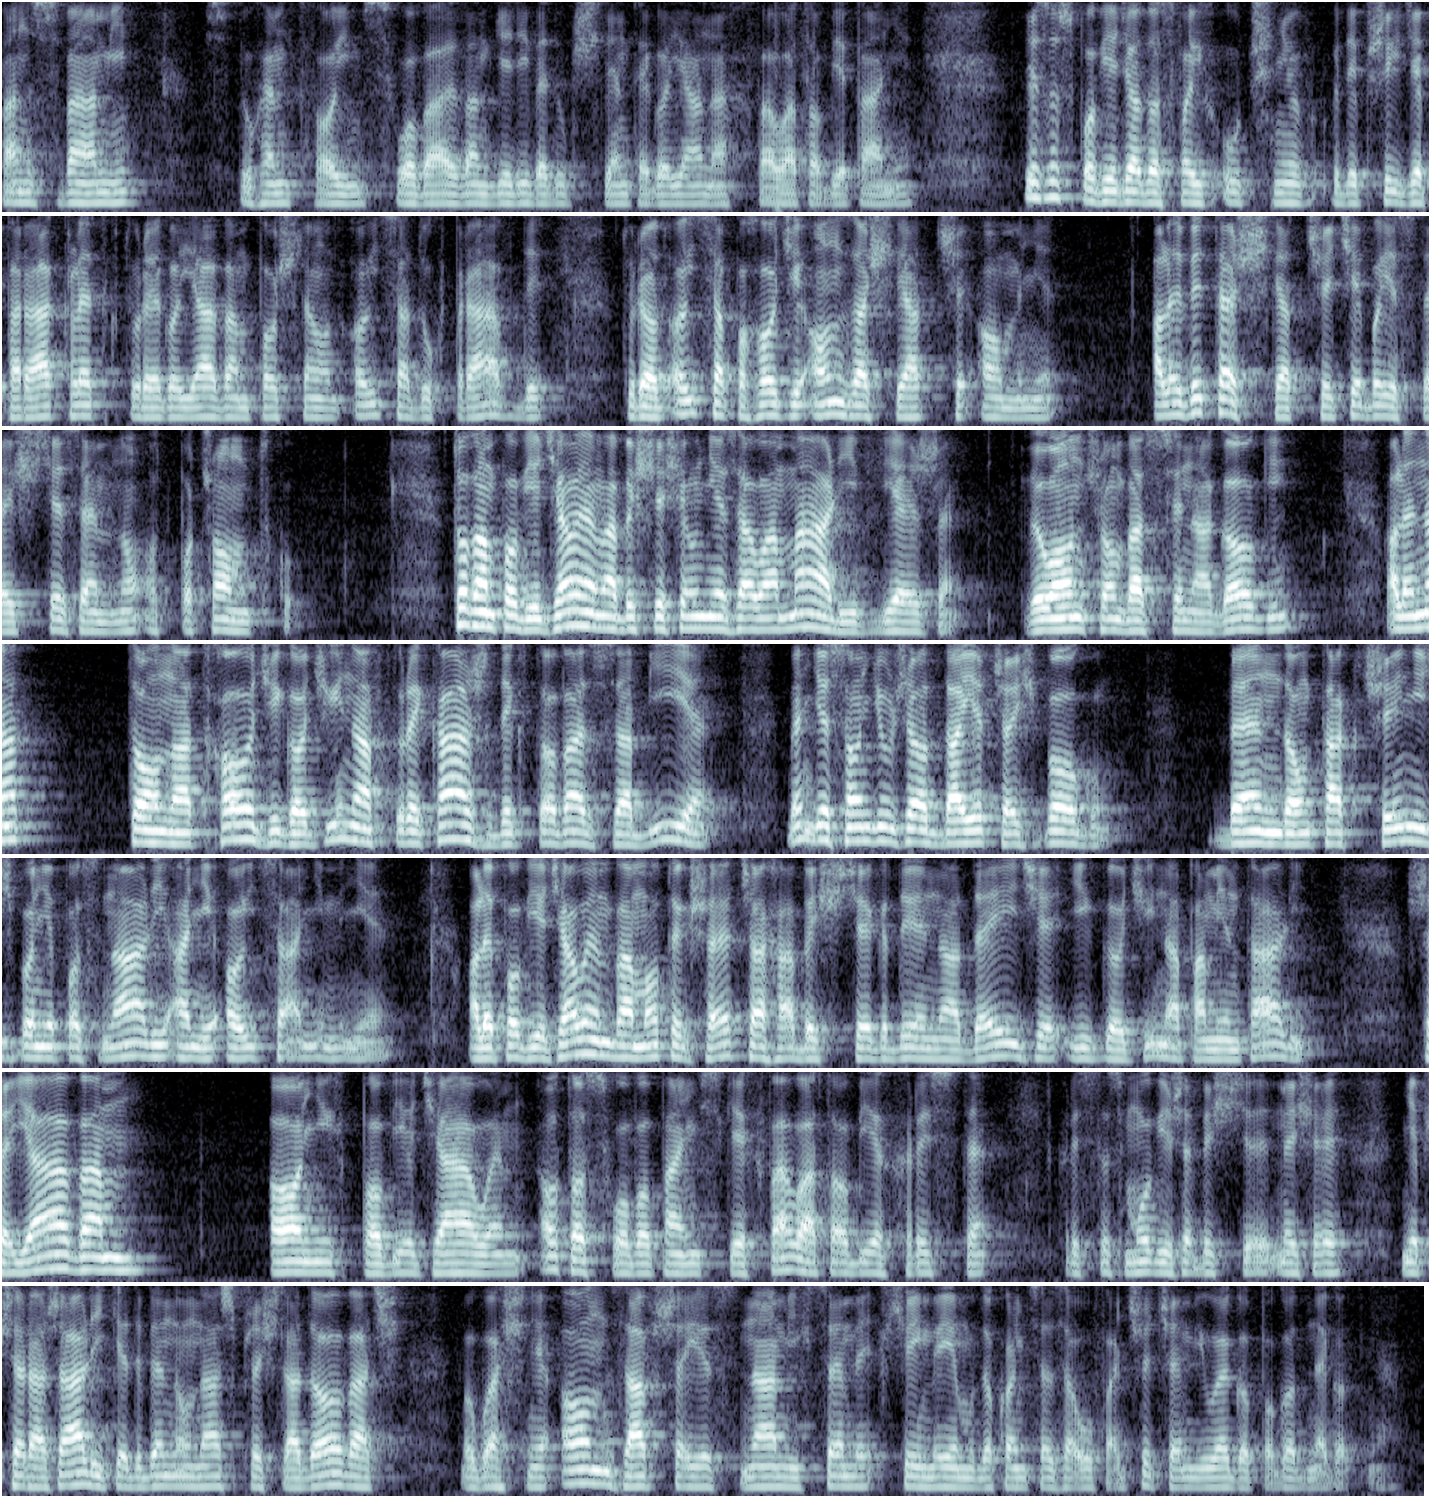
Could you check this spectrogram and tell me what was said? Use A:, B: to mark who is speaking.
A: Pan z wami, z duchem Twoim. Słowa Ewangelii według świętego Jana. Chwała Tobie, Panie. Jezus powiedział do swoich uczniów, gdy przyjdzie paraklet, którego ja wam poślę od Ojca, Duch Prawdy, który od Ojca pochodzi, On zaświadczy o mnie. Ale wy też świadczycie, bo jesteście ze mną od początku. To wam powiedziałem, abyście się nie załamali w wierze. Wyłączą was synagogi, ale na to nadchodzi godzina, w której każdy, kto was zabije, będzie sądził, że oddaje cześć Bogu. Będą tak czynić, bo nie poznali ani Ojca, ani mnie. Ale powiedziałem wam o tych rzeczach, abyście, gdy nadejdzie ich godzina, pamiętali, że ja wam o nich powiedziałem. Oto słowo Pańskie. Chwała Tobie, Chryste. Chrystus mówi, żebyśmy my się nie przerażali, kiedy będą nas prześladować, bo właśnie On zawsze jest z nami. Chcemy, chciejmy Jemu do końca zaufać. Życzę miłego, pogodnego dnia.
